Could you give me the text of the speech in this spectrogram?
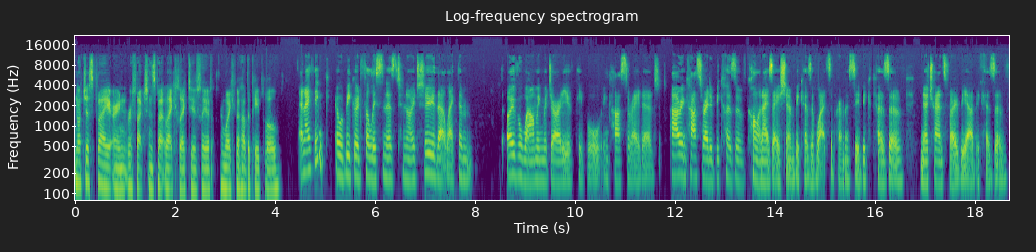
not just by your own reflections, but like collectively and working with other people. And I think it would be good for listeners to know too that like the overwhelming majority of people incarcerated are incarcerated because of colonization, because of white supremacy, because of you know transphobia, because of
